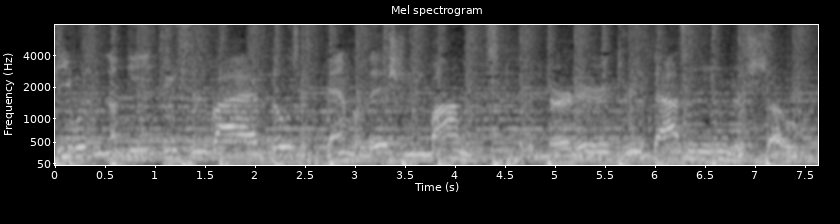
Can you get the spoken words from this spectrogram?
He was lucky to survive those demolition bombings that murdered 3,000 or so.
